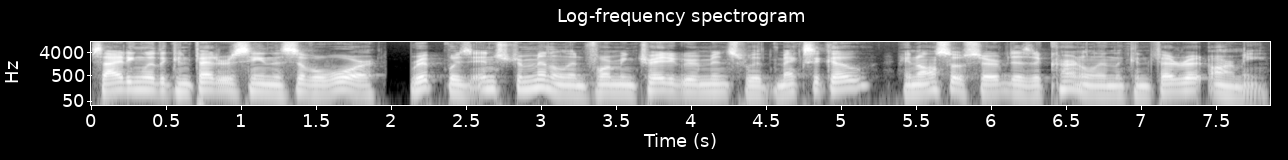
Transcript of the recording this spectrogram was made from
Siding with the Confederacy in the Civil War, Rip was instrumental in forming trade agreements with Mexico and also served as a colonel in the Confederate Army.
